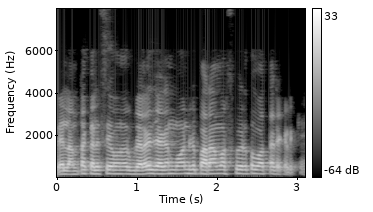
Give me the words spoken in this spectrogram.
వీళ్ళంతా కలిసే ఉన్నారు ఇప్పుడు ఎలాగ జగన్మోహన్ రెడ్డి పరామర్శ పేరుతో వస్తాడు ఇక్కడికి?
